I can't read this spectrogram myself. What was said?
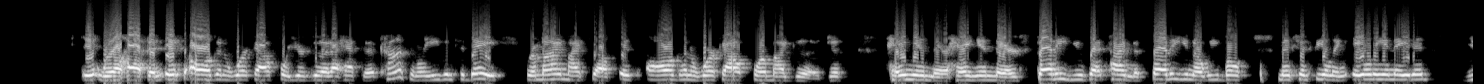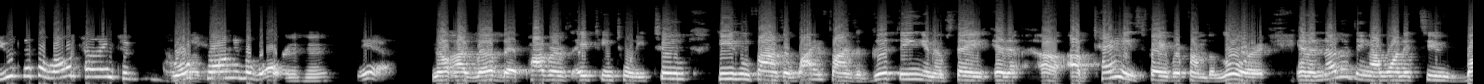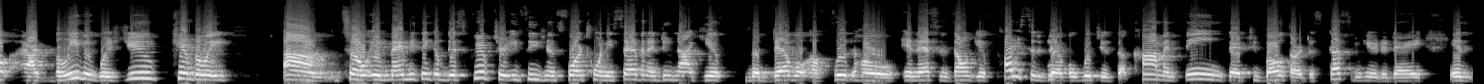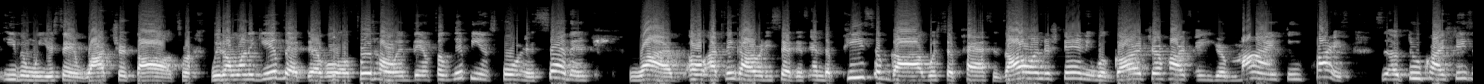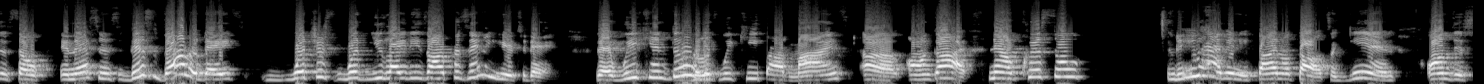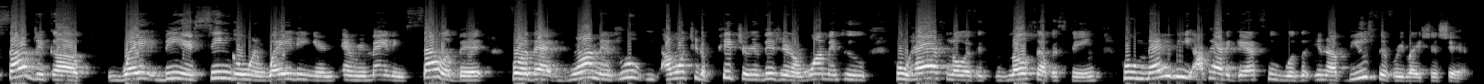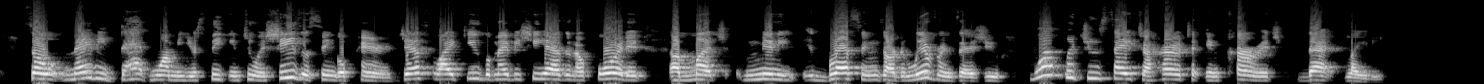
It will happen. It's all going to work out for your good. I have to constantly, even today, remind myself it's all going to work out for my good. Just hang in there, hang in there. Study. Use that time to study. You know, we both mentioned feeling alienated. Use this alone time to grow strong in the Lord. hmm Yeah. No, I love that. Proverbs eighteen twenty two. He who finds a wife finds a good thing and obtain and uh, obtains favor from the Lord. And another thing I wanted to, I believe it was you, Kimberly. Um, so it made me think of this scripture, Ephesians four twenty seven, and do not give the devil a foothold. In essence, don't give place to the devil, which is a common theme that you both are discussing here today. Is even when you're saying watch your thoughts, we don't want to give that devil a foothold. And then Philippians four and seven. Why? Oh, I think I already said this. And the peace of God, which surpasses all understanding, will guard your hearts and your mind through Christ, so, through Christ Jesus. So, in essence, this validates what you what you ladies are presenting here today. That we can do it if we keep our minds uh, on God. Now, Crystal, do you have any final thoughts again on this subject of wait being single and waiting and, and remaining celibate for that woman who I want you to picture and envision a woman who who has low low self esteem who maybe I've had a guest who was in an abusive relationship so maybe that woman you're speaking to and she's a single parent just like you but maybe she hasn't afforded uh, much many blessings or deliverance as you what would you say to her to encourage that lady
